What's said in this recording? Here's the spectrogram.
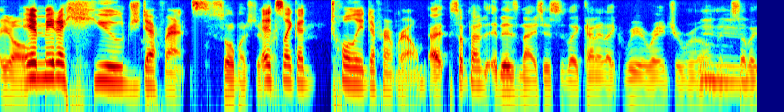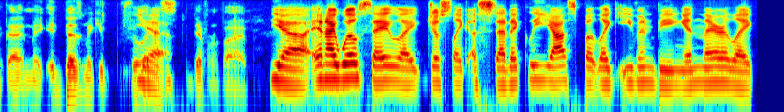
you know, it made a huge difference. so much different. It's like a totally different room. I, sometimes it is nice just to like kind of like rearrange your room and stuff Mhm. like that, and make it does make you feel like it's a different vibe. Yeah, and I will say like just like aesthetically, yes, but like even being in there like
